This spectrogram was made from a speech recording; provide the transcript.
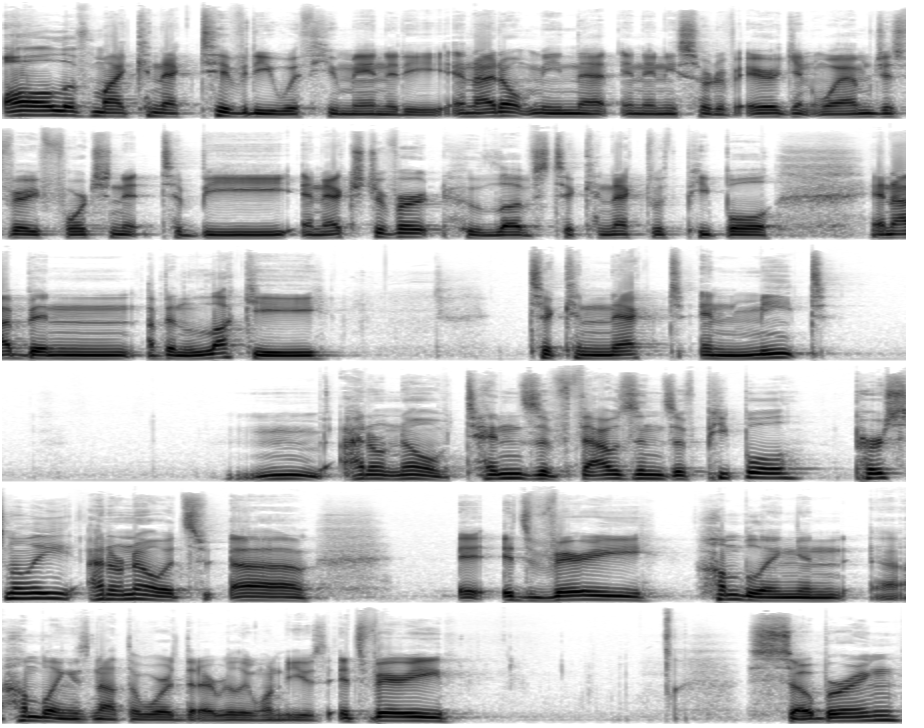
all of my connectivity with humanity, and I don't mean that in any sort of arrogant way, I'm just very fortunate to be an extrovert who loves to connect with people. And I've been I've been lucky to connect and meet mm, I don't know, tens of thousands of people personally. I don't know. It's uh, it, it's very humbling, and uh, humbling is not the word that I really want to use. It's very sobering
